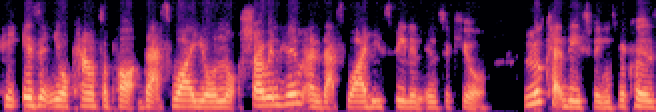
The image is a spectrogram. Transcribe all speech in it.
He isn't your counterpart. That's why you're not showing him, and that's why he's feeling insecure. Look at these things because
